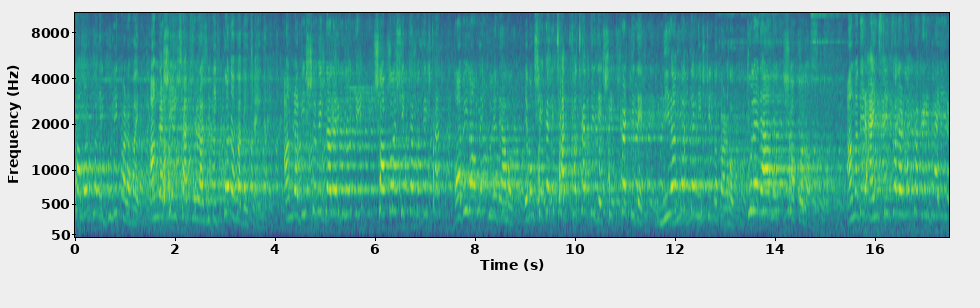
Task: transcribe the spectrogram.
সমর্থনে গুলি করা হয়, আমরা সেই ছাত্র রাজনীতি কোনোভাবেই চাই না। আমরা বিশ্ববিদ্যালয়গুলোতে সকল শিক্ষা প্রতিষ্ঠান অবিলম্বে খুলে দেওয়া হোক এবং সেখানে ছাত্রছাত্রীদের, শিক্ষার্থীদের নিরাপত্তা নিশ্চিত করা হোক। তুলে নেওয়া হোক সকল অস্ত্র। আমাদের আইন শৃঙ্খলা রক্ষাকারী ভাইয়ের,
